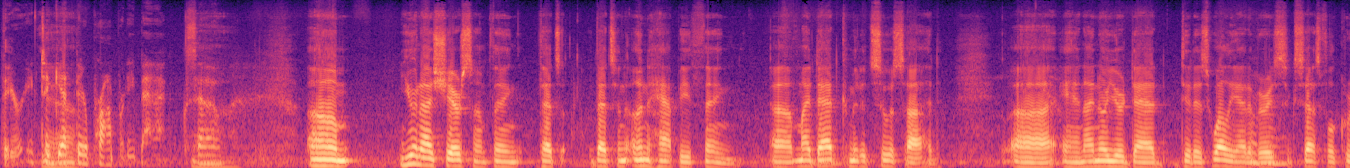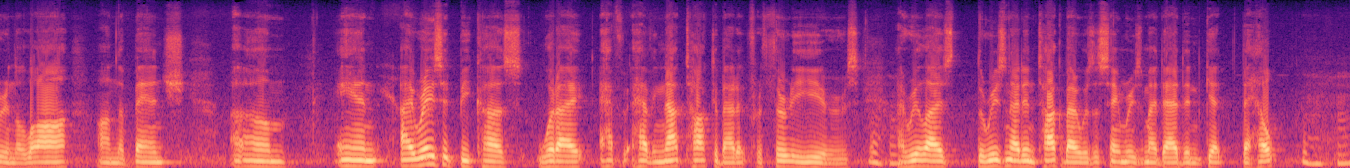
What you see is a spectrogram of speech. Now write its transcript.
theory to Yeah. get their property back. So. You and I share something that's, that's an unhappy thing. Uh, my dad committed suicide, uh, and I know your dad did as well. He had a very successful career in the law, on the bench. Um, and I raise it because what I, have, having not talked about it for 30 years, mm-hmm. I realized the reason I didn't talk about it was the same reason my dad didn't get the help mm-hmm.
